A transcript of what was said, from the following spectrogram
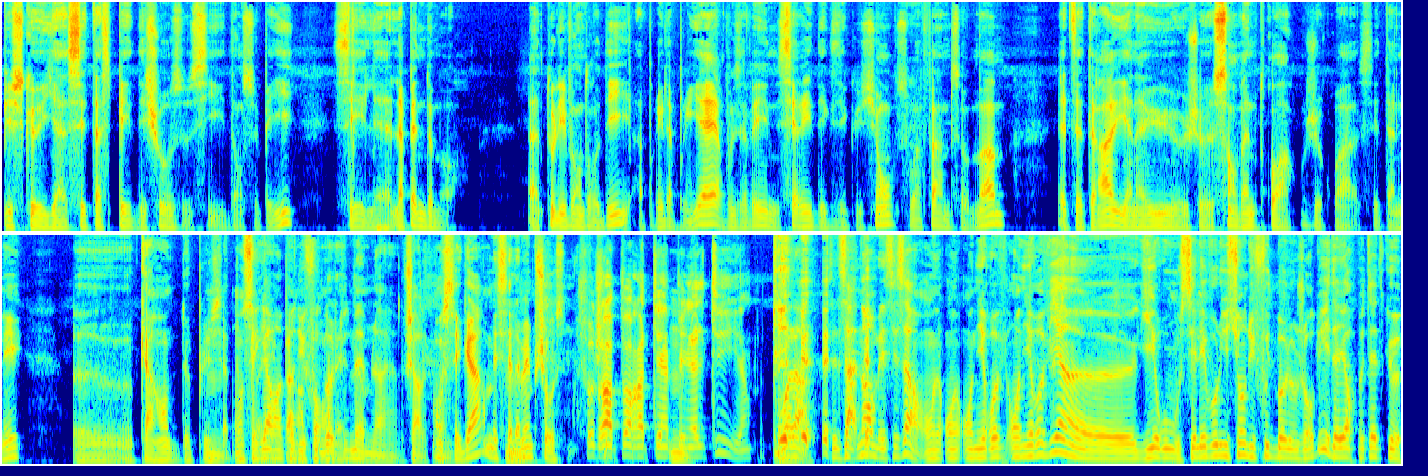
puisqu'il y a cet aspect des choses aussi dans ce pays, c'est la, peine de mort. Hein, tous les vendredis, après la prière, vous avez une série d'exécutions, soit femmes, soit hommes, etc. Il y en a eu 123, je crois, cette année. 40 euh, de plus. Hmm. On s'égare un peu du football tout de même, là, Charles. On s'égare, mais c'est la hmm. même chose. Il ne faudra pas rater un hmm. penalty. Hein. Voilà, c'est ça. Non, mais c'est ça. On, y on, y revient, euh, Giroud. C'est l'évolution du football aujourd'hui. D'ailleurs, peut-être que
